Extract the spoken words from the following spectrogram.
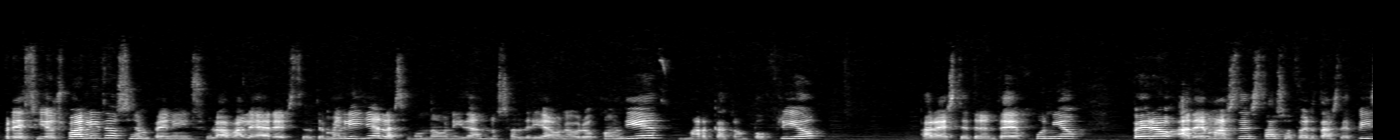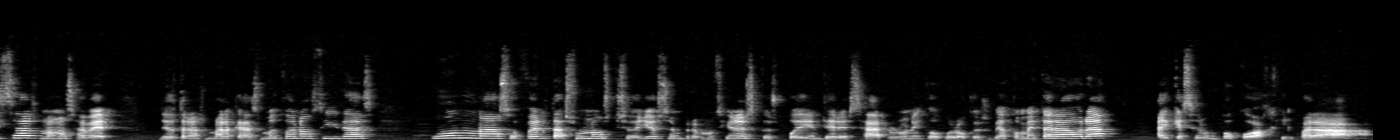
Precios válidos en Península Baleares de Melilla. La segunda unidad nos saldría 1,10€, marca Campo Frío, para este 30 de junio. Pero además de estas ofertas de pizzas, vamos a ver de otras marcas muy conocidas unas ofertas, unos chollos en promociones que os puede interesar. Lo único con lo que os voy a comentar ahora hay que ser un poco ágil para,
